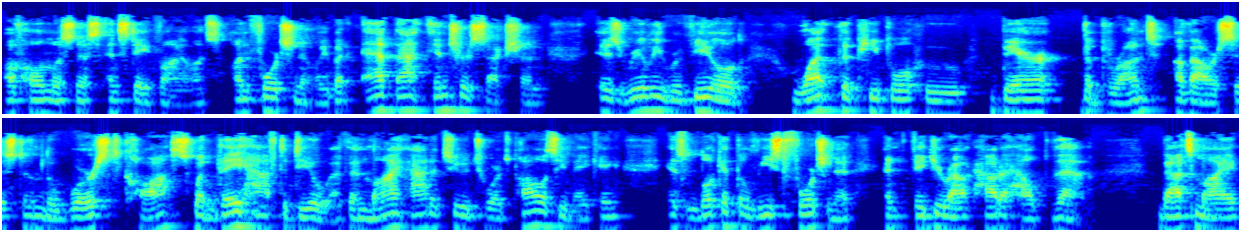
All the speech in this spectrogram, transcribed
of homelessness and state violence, unfortunately. But at that intersection is really revealed what the people who bear the brunt of our system, the worst costs, what they have to deal with. And my attitude towards policymaking is look at the least fortunate and figure out how to help them. That's my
